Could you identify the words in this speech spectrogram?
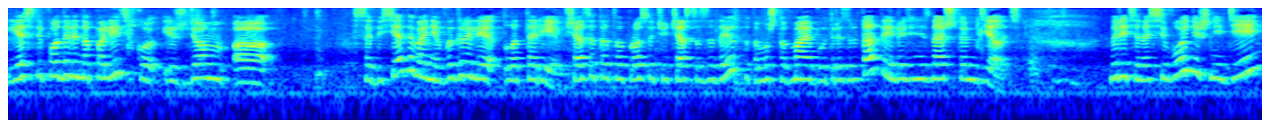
Если подали на политику и ждем а, собеседования, выиграли лотерею. Сейчас этот вопрос очень часто задают, потому что в мае будут результаты, и люди не знают, что им делать. Смотрите, на сегодняшний день,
